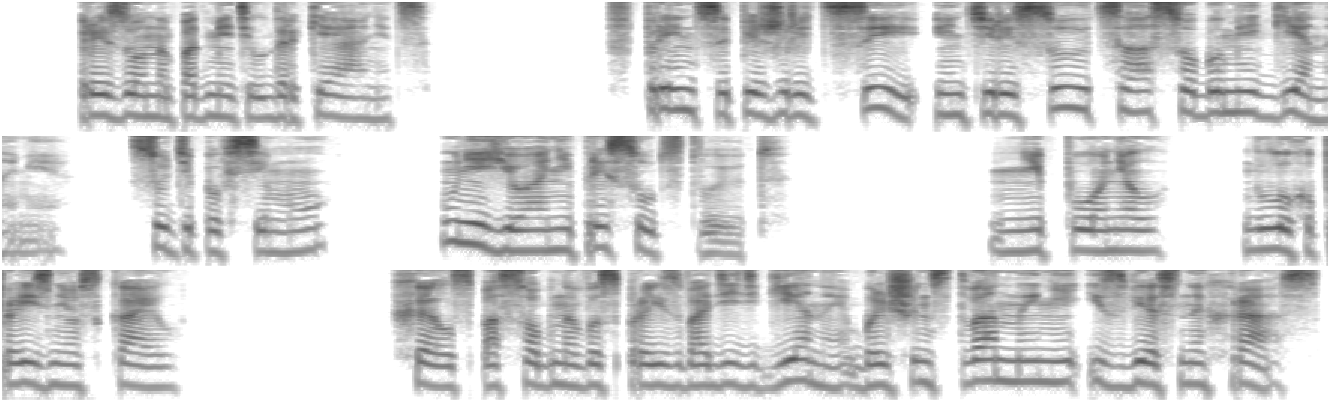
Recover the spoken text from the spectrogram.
— резонно подметил Даркианец. «В принципе, жрецы интересуются особыми генами. Судя по всему, у нее они присутствуют. «Не понял», — глухо произнес Кайл. Хелл способна воспроизводить гены большинства ныне известных рас.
